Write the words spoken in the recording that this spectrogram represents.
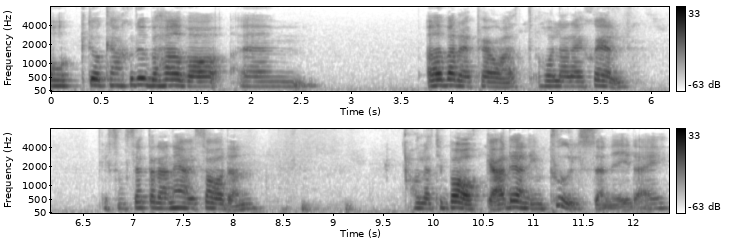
Och då kanske du behöver um, öva dig på att hålla dig själv, liksom sätta dig ner i sadeln, hålla tillbaka den impulsen i dig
